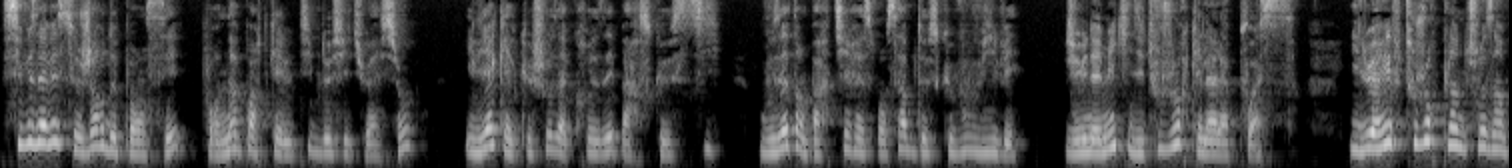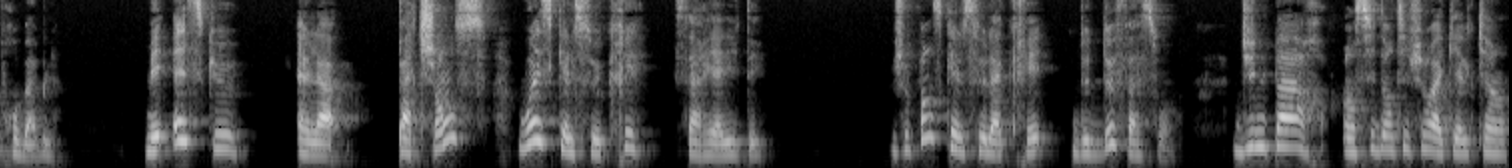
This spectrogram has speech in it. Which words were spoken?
Si vous avez ce genre de pensée, pour n'importe quel type de situation, il y a quelque chose à creuser parce que si, vous êtes en partie responsable de ce que vous vivez. J'ai une amie qui dit toujours qu'elle a la poisse. Il lui arrive toujours plein de choses improbables. Mais est-ce que elle a pas de chance ou est-ce qu'elle se crée sa réalité? Je pense qu'elle se la crée de deux façons. D'une part, en s'identifiant à quelqu'un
